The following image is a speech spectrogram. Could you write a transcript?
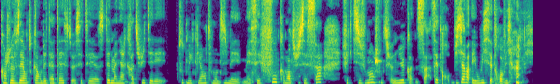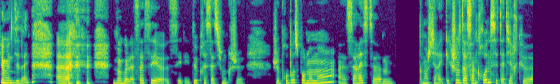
quand je le faisais en tout cas en bêta-test, c'était de manière gratuite et toutes mes clientes m'ont dit mais, mais c'est fou, comment tu sais ça? Effectivement, je fonctionne mieux comme ça, c'est trop bien. Et oui, c'est trop bien le Human Design. donc voilà, ça c'est les deux prestations que je, je propose pour le moment. ça reste, comment je dirais, quelque chose d'asynchrone, c'est-à-dire que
